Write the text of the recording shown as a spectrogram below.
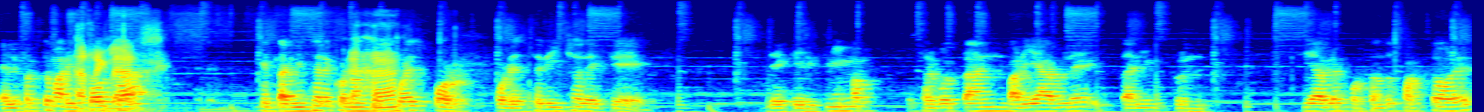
El efecto mariposa, Arreglar. que también se le conoce pues por, por este dicho de que, de que el clima es algo tan variable, tan influenciable por tantos factores,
